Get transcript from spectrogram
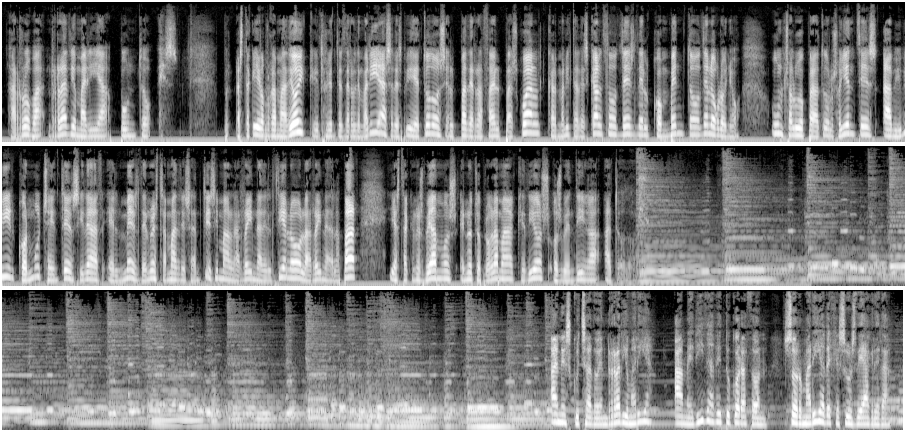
pues hasta aquí llega el programa de hoy, queridos oyentes de Radio María, se despide de todos el padre Rafael Pascual, Carmelita Descalzo, desde el convento de Logroño. Un saludo para todos los oyentes, a vivir con mucha intensidad el mes de nuestra Madre Santísima, la Reina del Cielo, la Reina de la Paz, y hasta que nos veamos en otro programa, que Dios os bendiga a todos. Han escuchado en Radio María A Medida de tu Corazón, Sor María de Jesús de Ágreda.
